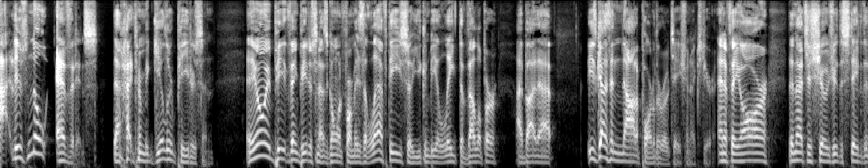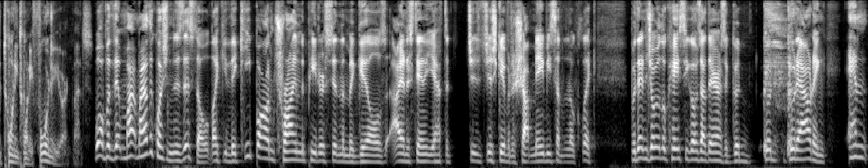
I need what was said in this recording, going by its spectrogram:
I, there's no evidence that either Megill or Peterson, and the only thing Peterson has going for him is a lefty, so you can be a late developer. I buy that. These guys are not a part of the rotation next year. And if they are, then that just shows you the state of the 2024 New York Mets. Well, but the, my, my other question is this, though. Like, they keep on trying the Peterson, the Megills. I understand that you have to just, just give it a shot. Maybe something will click. But then Joey Lucchesi goes out there, has a good, good, good outing, and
